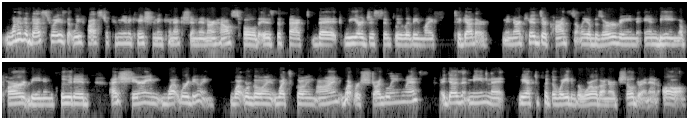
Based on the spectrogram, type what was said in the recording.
One of the best ways that we foster communication and connection in our household is the fact that we are just simply living life together. I mean, our kids are constantly observing and being a part, being included as sharing what we're doing what we're going what's going on what we're struggling with. It doesn't mean that we have to put the weight of the world on our children at all.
